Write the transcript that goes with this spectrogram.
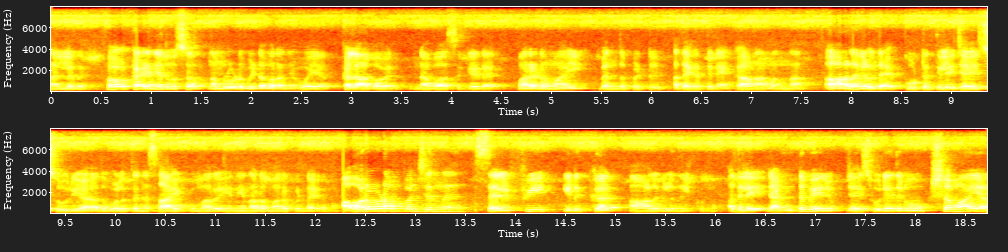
നല്ലത്? ഇപ്പോൾ കഴിഞ്ഞ ദിവസം നമ്മളോട് വിട പറഞ്ഞു പോയ കലാഭവൻ നവാസുകയുടെ മരണവുമായി ബന്ധപ്പെട്ട് അദ്ദേഹത്തിനെ കാണാമെന്ന ആളുകളുടെ കൂട്ടത്തിൽ ജയസൂര്യ അതുപോലെ തന്നെ സായികുമാർ എന്നീ നടന്മാരൊക്കെ ഉണ്ടായിരുന്നു. അവരോടൊപ്പം ചെന്ന് സെൽഫി എടുക്കാൻ ആളുകൾ നിൽക്കുന്നു. അതിൽ രണ്ടുപേരും ജയസൂര്യ രൂക്ഷമായ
